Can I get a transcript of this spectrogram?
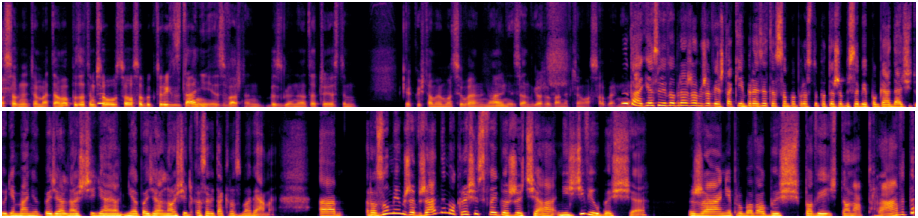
osobnym tematem. A poza tym są, są osoby, których zdanie jest ważne, bez względu na to, czy jestem jakoś tam emocjonalnie zaangażowany w tę osobę. Nie? No tak, ja sobie wyobrażam, że wiesz, takie imprezy to są po prostu po to, żeby sobie pogadać i tu nie ma nieodpowiedzialności, nie, nieodpowiedzialności, tylko sobie tak rozmawiamy. rozumiem, że w żadnym okresie swojego życia nie zdziwiłbyś się, że nie próbowałbyś powiedzieć, to naprawdę?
